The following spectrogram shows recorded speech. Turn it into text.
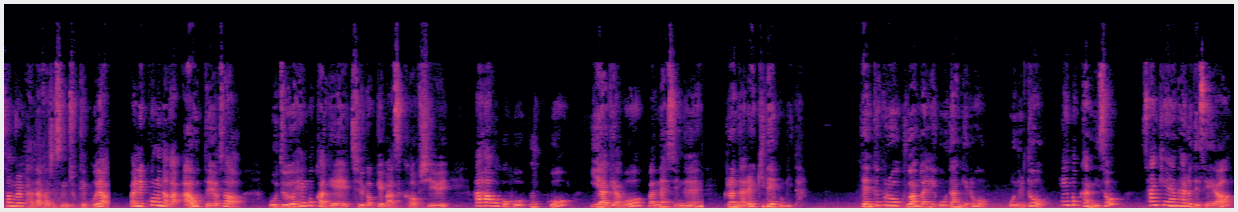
선물 받아가셨으면 좋겠고요. 빨리 코로나가 아웃되어서 모두 행복하게 즐겁게 마스크 없이 하하호호호 웃고 이야기하고 만날 수 있는 그런 날을 기대해 봅니다. 덴트프로 구강관리 5단계로 오늘도 행복한 미소, 상쾌한 하루 되세요.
